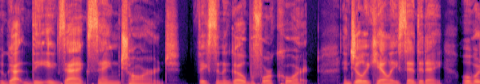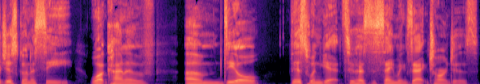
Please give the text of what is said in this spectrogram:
who got the exact same charge fixing to go before court. And Julie Kelly said today, well, we're just going to see what kind of um, deal this one gets who has the same exact charges.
